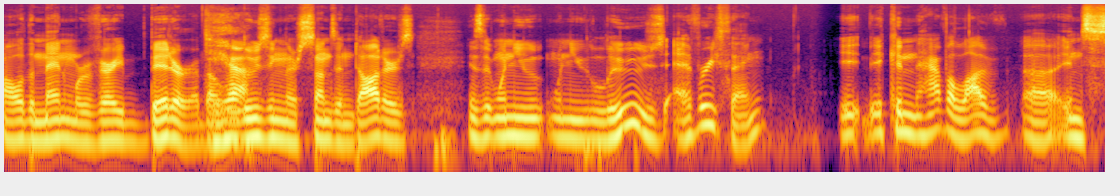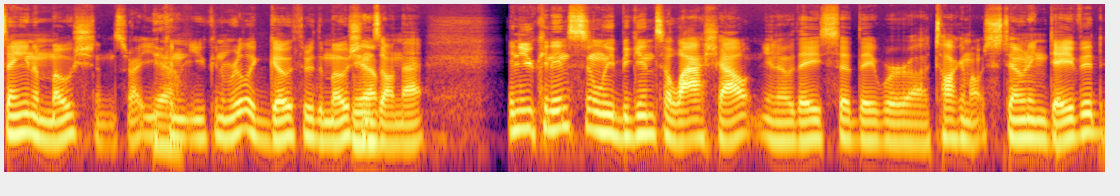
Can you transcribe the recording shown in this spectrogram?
all the men were very bitter about Yeah. losing their sons and daughters. Is that when you when you lose everything, it, it can have a lot of uh, insane emotions, right? You Yeah. can you can really go through the motions Yep. on that, and you can instantly begin to lash out. You know, they said they were uh, talking about stoning David,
